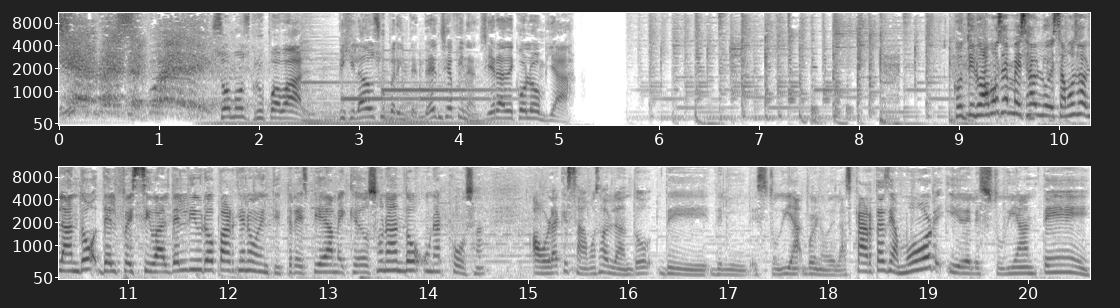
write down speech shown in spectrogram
¡Siempre se puede! Somos Grupo Aval, vigilado Superintendencia Financiera de Colombia. Continuamos en Mesa Blue, estamos hablando del Festival del Libro Parque 93. Piedad, me quedó sonando una cosa. Ahora que estábamos hablando de, del estudiante, bueno, de las cartas de amor y del estudiante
